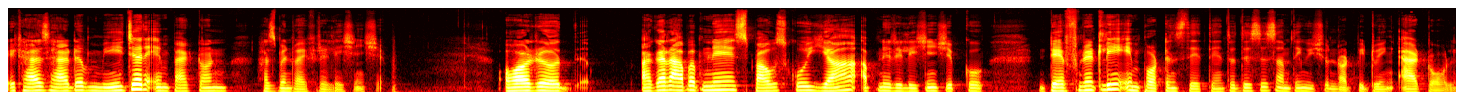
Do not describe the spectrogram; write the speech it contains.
it has had a major impact on husband wife relationship और अगर आप अपने स्पाउस को या अपने रिलेशनशिप को डेफिनेटली इम्पोर्टेंस देते हैं तो this is something we should not be doing at all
